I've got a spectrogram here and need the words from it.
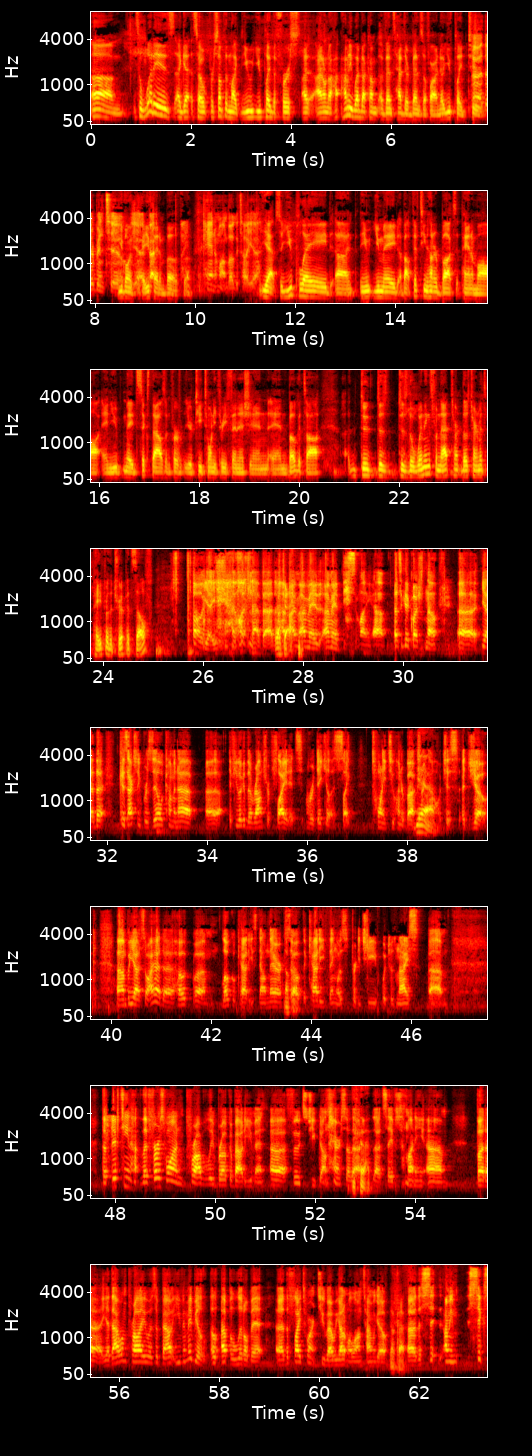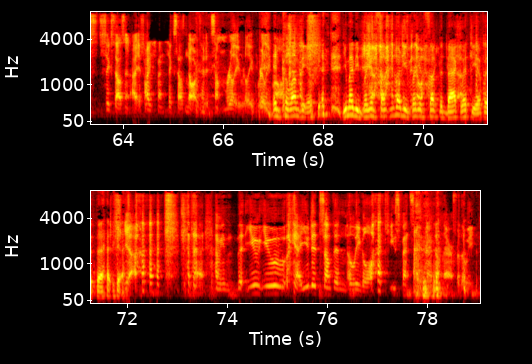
um, so what is I guess so for something like you you played the first I, I don't know how, how, many web.com events have there been so far? I know you've played two. Uh, there've been two. You've only yeah, okay, you played them both. So. Panama and Bogota, yeah. Yeah, so you played uh, you you made about fifteen hundred bucks at Panama, and you made six thousand for your T twenty three finish in in Bogota do, does does the winnings from that tur- those tournaments pay for the trip itself? Oh yeah, yeah, it wasn't that bad. Okay. I, I, made I made decent money. Uh, that's a good question though. Uh, yeah, because actually Brazil coming up. Uh, if you look at the round trip flight, it's ridiculous. It's like twenty two hundred bucks yeah. right now, which is a joke. Um, but yeah, so I had a ho- um, local caddies down there, okay. so the caddy thing was pretty cheap, which was nice. Um, the fifteen, the first one probably broke about even. Uh, food's cheap down there, so that yeah. that saves some money. Um, but uh, yeah, that one probably was about even, maybe a, a, up a little bit. Uh, the flights weren't too bad. We got them a long time ago. Okay. Uh, the I mean six six thousand. If I spend six thousand dollars, I did something really really really wrong. In Colombia, you might be bringing yeah, something. You might be bringing something back with you with that. Yeah. yeah. that, I mean, the, you you yeah you did something illegal you spent some time down there for the week.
